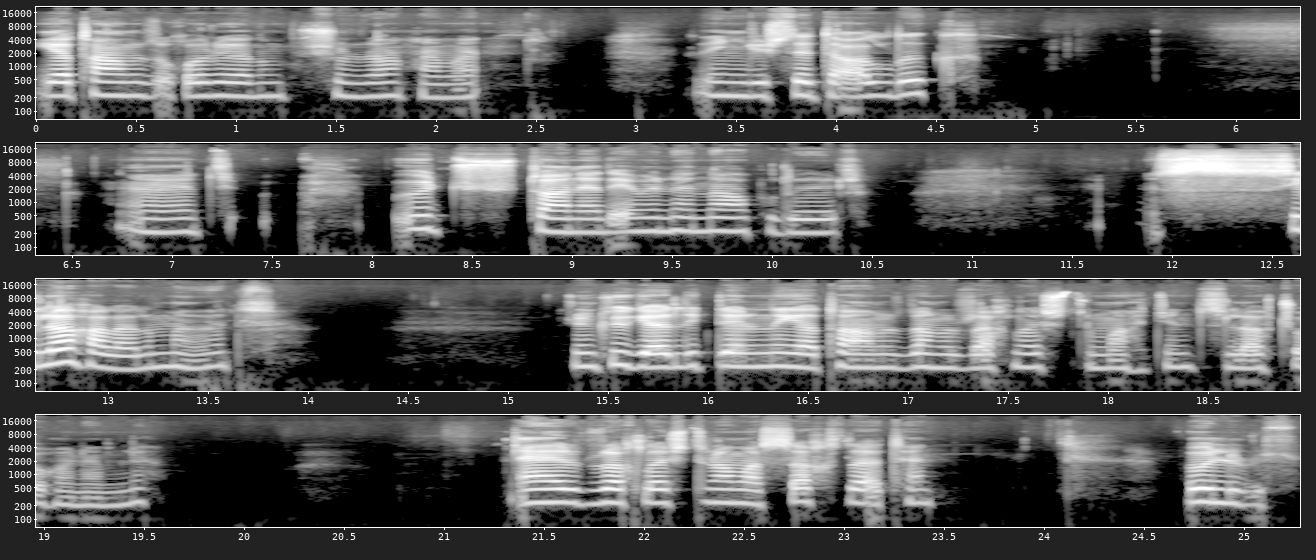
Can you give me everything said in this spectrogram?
Yatağımızı koruyalım. Şuradan hemen. Zincir seti aldık. Evet. 3 tane demirle ne yapılır? Silah alalım evet. Çünkü geldiklerini yatağımızdan uzaklaştırmak için silah çok önemli. Eğer uzaklaştıramazsak zaten ölürüz.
